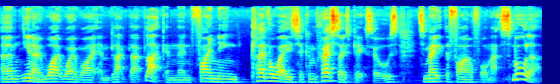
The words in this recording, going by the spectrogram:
um, you know, white, white, white, and black, black, black, and then finding clever ways to compress those pixels to make the file format smaller.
